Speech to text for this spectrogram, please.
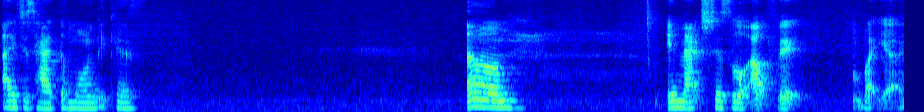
I just had them on because um, it matched his little outfit. But yeah.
